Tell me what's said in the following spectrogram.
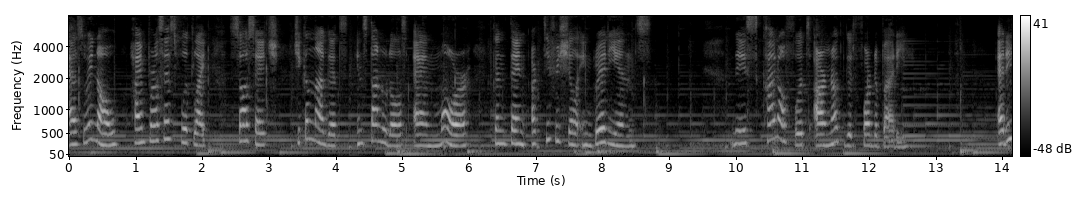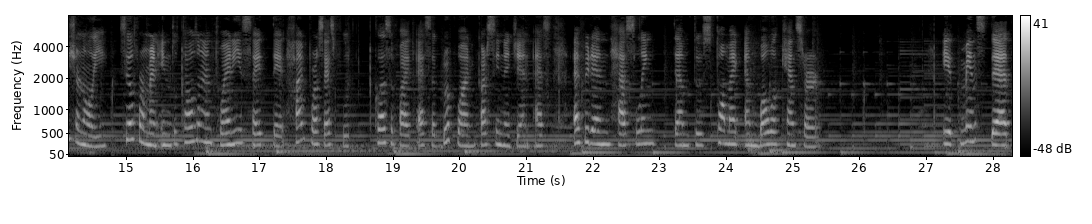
As we know, high processed food like sausage, chicken nuggets, instant noodles, and more contain artificial ingredients. These kind of foods are not good for the body. Additionally, Silverman in 2020 said that high processed food classified as a group 1 carcinogen as evidence has linked them to stomach and bowel cancer. It means that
